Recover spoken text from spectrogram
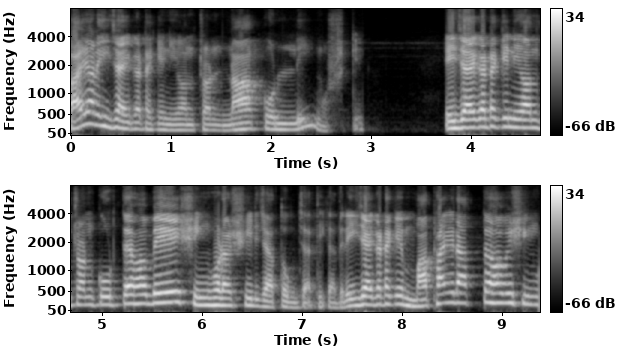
পাই। আর এই জায়গাটাকে নিয়ন্ত্রণ না করলেই মুশকিল। এই জায়গাটাকে নিয়ন্ত্রণ করতে হবে সিংহ রাশির জাতক জাতিকাদের। এই জায়গাটাকে মাথায় রাখতে হবে সিংহ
